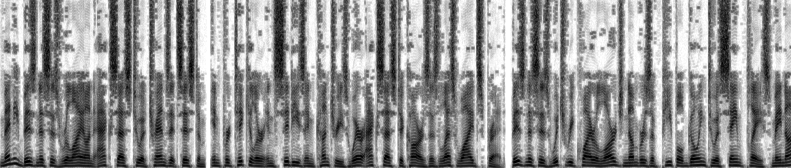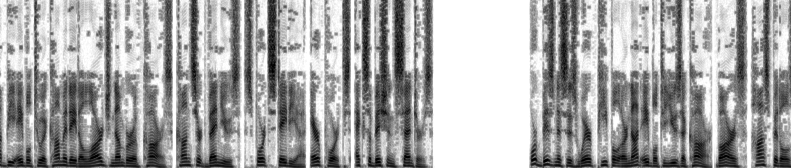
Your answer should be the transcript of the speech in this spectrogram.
Many businesses rely on access to a transit system, in particular in cities and countries where access to cars is less widespread. Businesses which require large numbers of people going to a same place may not be able to accommodate a large number of cars, concert venues, sports stadia, airports, exhibition centers, or businesses where people are not able to use a car, bars, hospitals,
